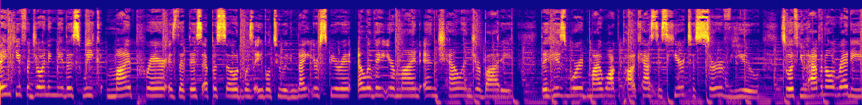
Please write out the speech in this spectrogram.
Thank you for joining me this week. My prayer is that this episode was able to ignite your spirit, elevate your mind, and challenge your body. The His Word My Walk podcast is here to serve you. So if you haven't already,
